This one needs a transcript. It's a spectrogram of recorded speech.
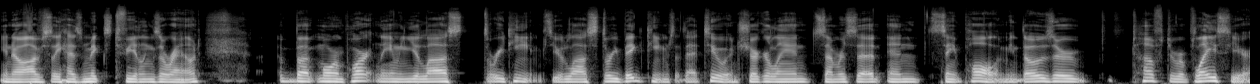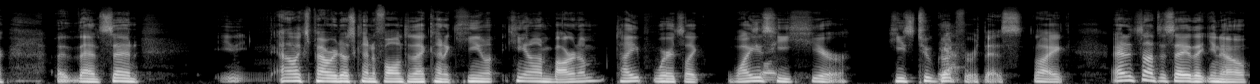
you know, obviously has mixed feelings around. But more importantly, I mean, you lost three teams. You lost three big teams at that too, in Sugarland, Somerset, and St. Paul. I mean, those are tough to replace here. Uh, that said, Alex Power does kind of fall into that kind of Keon, Keon Barnum type where it's like, why is he here? He's too good Yeah. for this. Like, and it's not to say that, you know,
